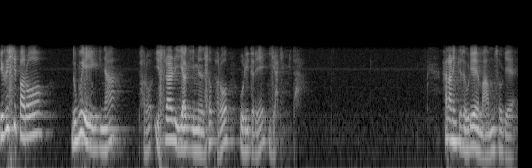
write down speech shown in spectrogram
이것이 바로 누구의 얘기냐? 바로 이스라엘 이야기이면서 바로 우리들의 이야기입니다. 하나님께서 우리의 마음속에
